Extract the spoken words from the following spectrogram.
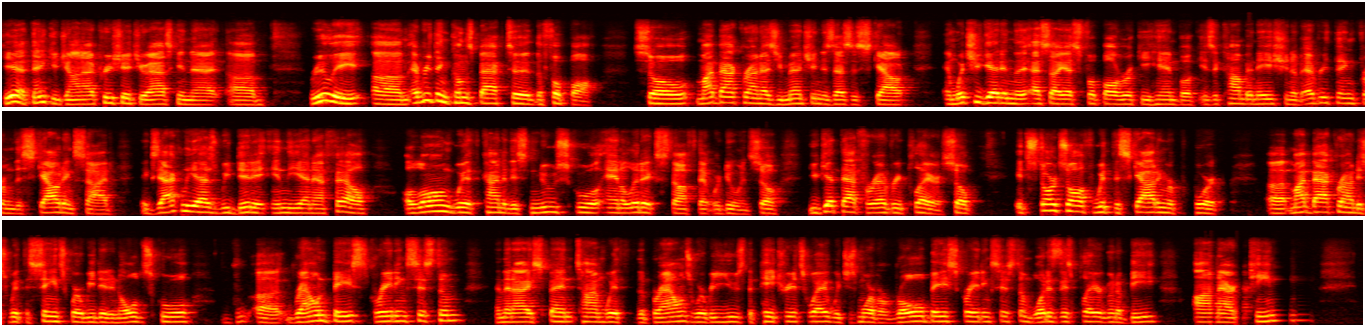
Yeah, thank you, John. I appreciate you asking that. Um, really, um, everything comes back to the football. So, my background, as you mentioned, is as a scout. And what you get in the SIS Football Rookie Handbook is a combination of everything from the scouting side, exactly as we did it in the NFL, along with kind of this new school analytics stuff that we're doing. So, you get that for every player. So, it starts off with the scouting report. Uh, my background is with the Saints, where we did an old school uh, round based grading system. And then I spent time with the Browns where we use the Patriots way, which is more of a role based grading system. What is this player going to be on our team?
